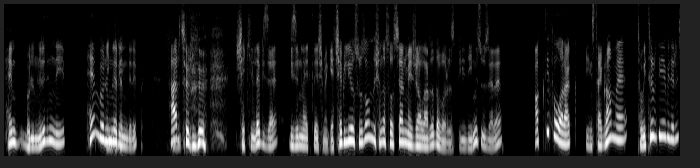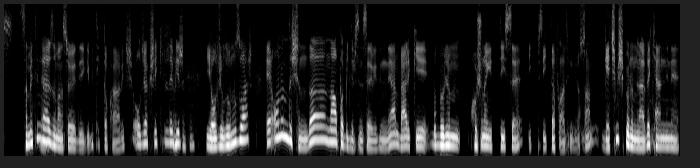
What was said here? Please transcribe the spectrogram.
hem bölümleri dinleyip hem bölümleri İndirip. indirip her türlü şekilde bize bizimle etkileşime geçebiliyorsunuz. Onun dışında sosyal mecralarda da varız bildiğiniz üzere. Aktif olarak Instagram ve Twitter diyebiliriz. Samet'in de Evet. her zaman söylediği gibi TikTok hariç olacak şekilde bir yolculuğumuz var. E onun dışında ne yapabilirsin sevgili dinleyen? Belki bu bölüm hoşuna gittiyse ilk bizi ilk defa dinliyorsan geçmiş bölümlerde kendini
